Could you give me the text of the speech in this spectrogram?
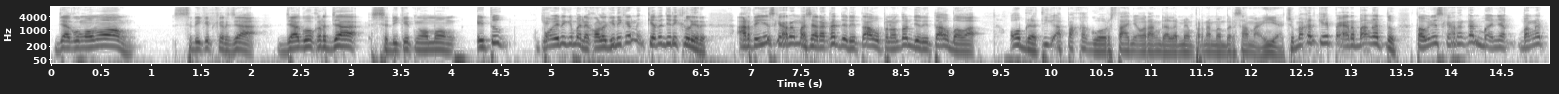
jago ngomong, sedikit kerja, jago kerja, sedikit ngomong. Itu poinnya gimana? Kalau gini kan kita jadi clear. Artinya sekarang masyarakat jadi tahu, penonton jadi tahu bahwa oh berarti apakah gue harus tanya orang dalam yang pernah membersamai ya? Cuma kan kayak PR banget tuh. Taunya sekarang kan banyak banget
